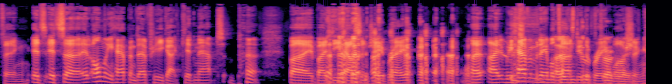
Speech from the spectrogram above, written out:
thing. It's it's uh it only happened after he got kidnapped by by D House and Jay Bray. I, I, we haven't been able to I'm undo the brainwashing.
